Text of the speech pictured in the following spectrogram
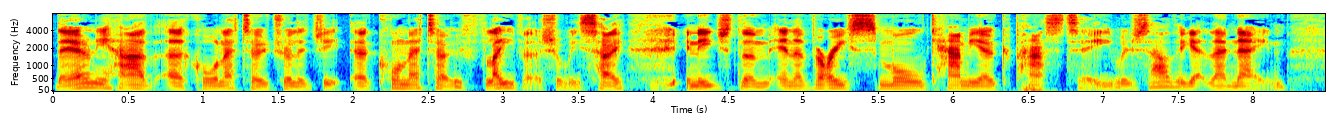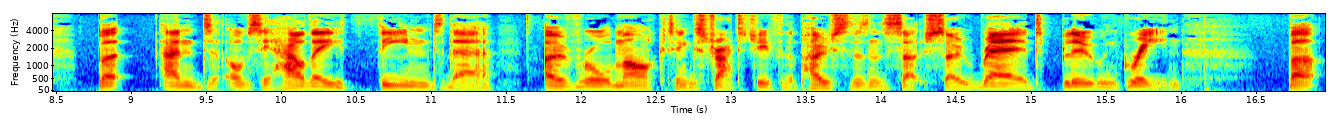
they only have a cornetto trilogy, a cornetto flavour, shall we say, in each of them in a very small cameo capacity, which is how they get their name. But and obviously how they themed their overall marketing strategy for the posters and such, so red, blue, and green but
